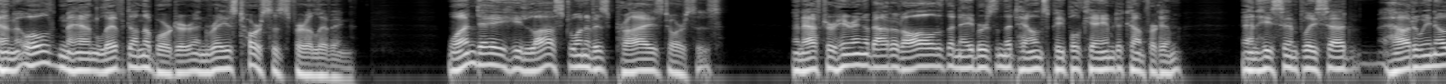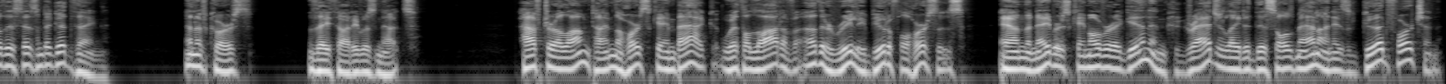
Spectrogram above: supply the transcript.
An old man lived on the border and raised horses for a living. One day he lost one of his prized horses, and after hearing about it, all the neighbors and the townspeople came to comfort him, and he simply said, How do we know this isn't a good thing? And of course, they thought he was nuts. After a long time, the horse came back with a lot of other really beautiful horses, and the neighbors came over again and congratulated this old man on his good fortune.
